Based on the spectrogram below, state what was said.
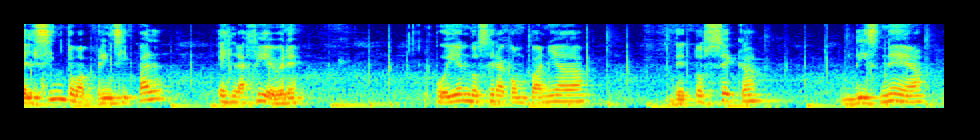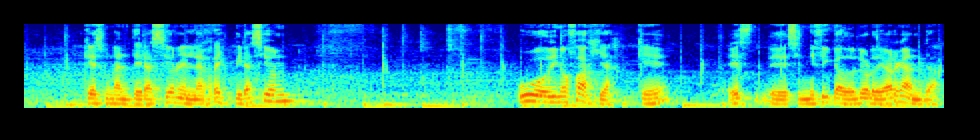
El síntoma principal es la fiebre, pudiendo ser acompañada de tos seca, disnea, que es una alteración en la respiración, u odinofagia, que es, eh, significa dolor de garganta.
